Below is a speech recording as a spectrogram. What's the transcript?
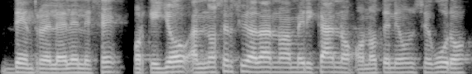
Dentro de la LLC, porque yo al no ser ciudadano americano o no tener un seguro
